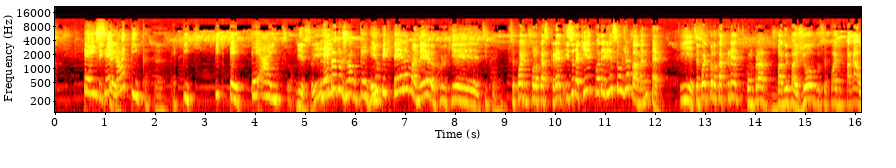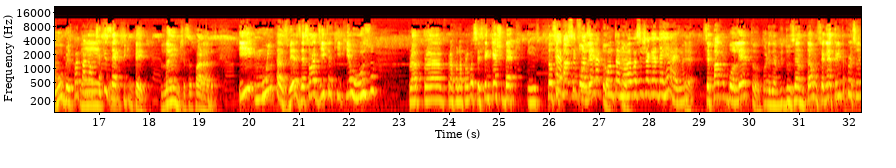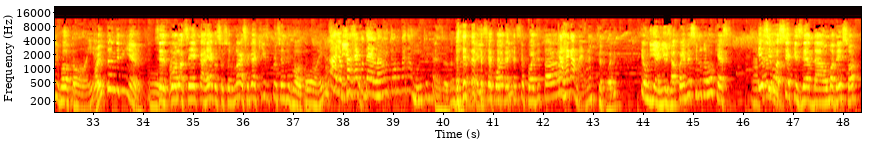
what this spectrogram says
PIC não é pica. É, é PIC. PicPay, P-A-Y. Isso. E, Lembra do jogo Payday? E o PicPay é maneiro porque, tipo, você pode colocar as créditos. Isso daqui poderia ser um jabá, mas não é. Isso. Você pode colocar crédito, comprar bagulho pra jogo, você pode pagar Uber, você pode pagar Isso. o que você quiser com o PicPay lanche, essas paradas. E muitas vezes, essa é uma dica que, que eu uso pra, pra, pra falar pra vocês. Tem cashback. Isso. Então você é, paga você um boleto. a conta nova, é. você já ganha 10 reais, né? É. Você paga um boleto, por exemplo, de duzentão, você ganha 30% de volta. Olha. Olha o tanto de dinheiro. Você, quando você recarrega o seu celular, você ganha 15% de volta. Olha. Ah, eu isso. carrego delão, então não vai dar muito, né? É, exatamente. aí você pode estar. Pode tá... Carrega mais, né? Você pode ter um dinheirinho já para investir no Doublecast. E se você quiser dar uma vez só,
